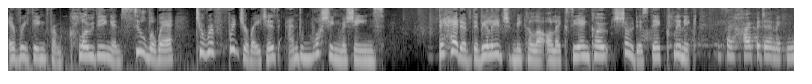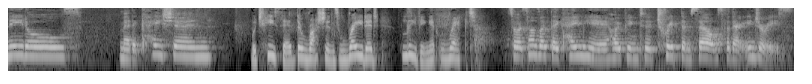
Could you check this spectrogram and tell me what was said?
everything from clothing and silverware to refrigerators and washing machines. The head of the village, Mykola Oleksienko, showed us their clinic. So hypodermic needles, medication. Which he said the Russians raided, leaving it wrecked. So it sounds like they came here hoping to treat themselves for their injuries.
